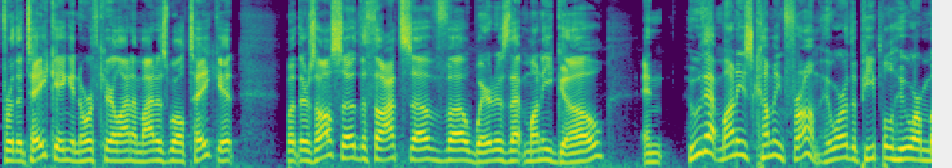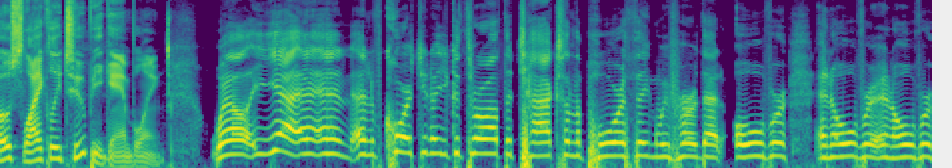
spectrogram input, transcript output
for the taking, and North Carolina might as well take it. But there's also the thoughts of uh, where does that money go, and who that money's coming from. Who are the people who are most likely to be gambling? Well, yeah, and and of course, you know, you could throw out the tax on the poor thing. We've heard that over and over and over.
